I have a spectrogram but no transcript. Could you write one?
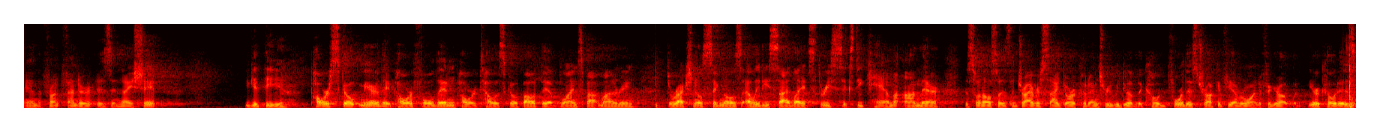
And the front fender is in nice shape. You get the power scope mirror. They power fold in, power telescope out. They have blind spot monitoring, directional signals, LED side lights, 360 cam on there. This one also has the driver's side door code entry. We do have the code for this truck if you ever wanted to figure out what your code is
